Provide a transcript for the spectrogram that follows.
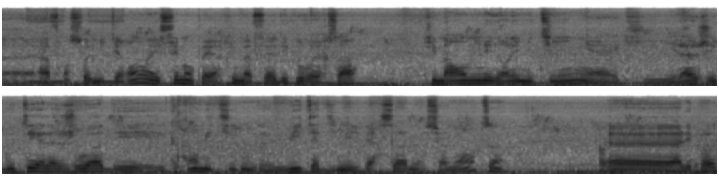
euh, à François Mitterrand et c'est mon père qui m'a fait découvrir ça, qui m'a emmené dans les meetings, euh, qui là j'ai goûté à la joie des grands meetings de 8 à 10 000 personnes sur Nantes. Oui. Euh, à l'époque,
